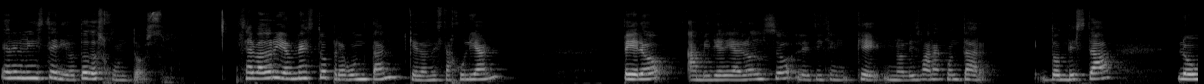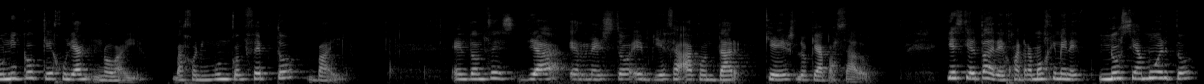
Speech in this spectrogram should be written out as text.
En el ministerio, todos juntos. Salvador y Ernesto preguntan que dónde está Julián, pero a Miriam y Alonso les dicen que no les van a contar dónde está, lo único que Julián no va a ir, bajo ningún concepto va a ir. Entonces ya Ernesto empieza a contar qué es lo que ha pasado. Y es que el padre de Juan Ramón Jiménez no se ha muerto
